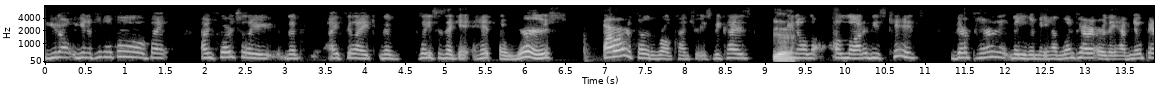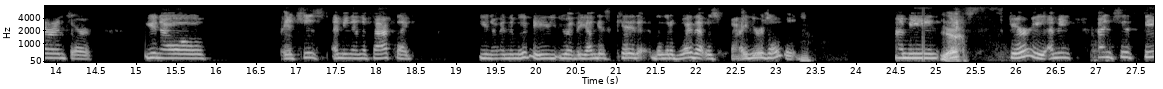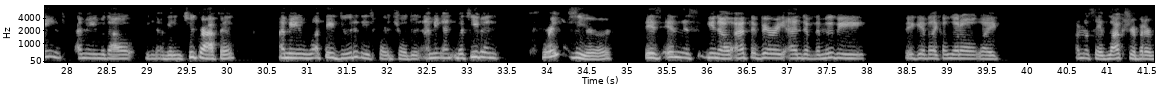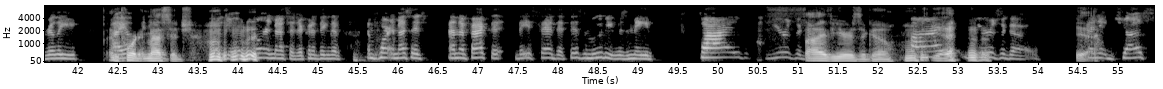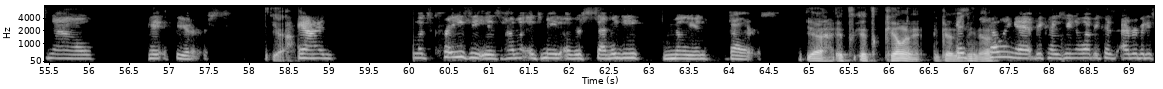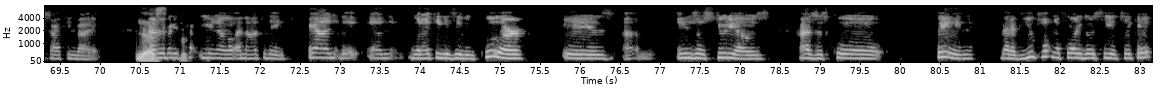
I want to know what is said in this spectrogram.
you don't you know people like oh but unfortunately the i feel like the places that get hit the worst are our third world countries because Yeah. you know a lot of these kids their parent they either may have one parent or they have no parents or you know it's just i mean and the fact like you know in the movie you have the youngest kid the little boy that was five years old mm. i mean Yeah. it's scary i mean and to think i mean without you know getting too graphic i mean what they do to these poor children i mean and what's even crazier is in this you know at the very end of the movie they give like a little like i'm gonna say lecture but a really Important message. Important message. I couldn't think of important message. And the fact that they said that this movie was made five years ago. Five years ago. Five yeah. years ago. yeah. And it just now hit theaters. Yeah. And what's crazy is how much it's made over seventy million dollars. Yeah, it's it's killing it because It's you know, killing it because you know what? Because everybody's talking about it. yes, Everybody's, you know, and that's the thing. And they, and what I think is even cooler is um, Angel Studios has this cool thing that if you can't afford to go see a ticket,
